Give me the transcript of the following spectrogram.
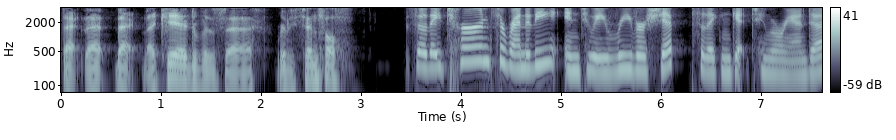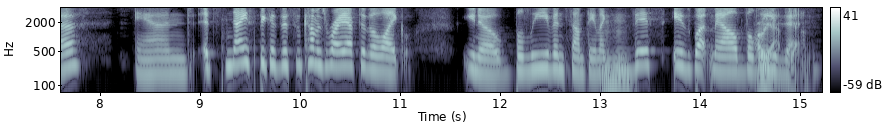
that that that that kid was uh, really sinful. So they turn Serenity into a Reaver ship so they can get to Miranda. And it's nice because this is, comes right after the like, you know, believe in something. Like this is what Mal believes yeah. in.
